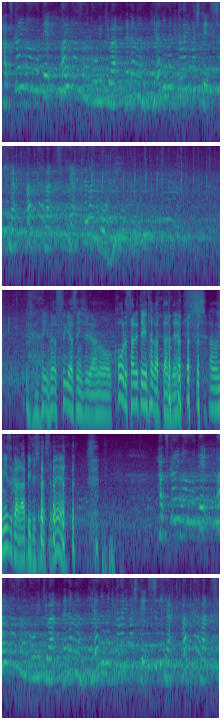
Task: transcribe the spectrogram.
8回の表ファイターズの攻撃は7番平沼に変わりまして杉谷バッターは杉谷背番号2 今、杉谷選手あのコールされていなかったんであの自らアピールしましたね。8回の表ファイターズの攻撃は7番平沼に変わりまして杉谷バッターは杉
